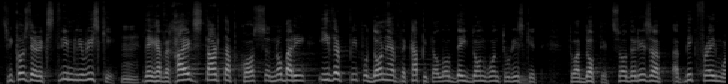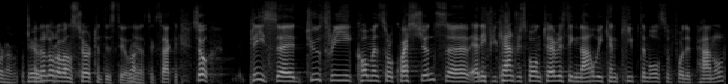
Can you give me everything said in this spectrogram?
It's because they're extremely risky. Mm. They have a high startup cost, and nobody, either people don't have the capital or they don't want to risk mm. it to adopt it. So there is a, a big framework there. And a lot of uncertainty still. Right. Yes, exactly. So please, uh, two, three comments or questions. Uh, and if you can't respond to everything now, we can keep them also for the panel.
